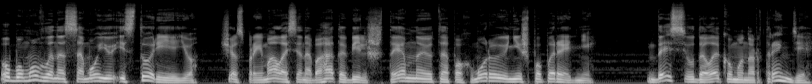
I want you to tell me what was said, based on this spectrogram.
обумовлена самою історією, що сприймалася набагато більш темною та похмурою, ніж попередні. Десь у далекому Нортренді,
